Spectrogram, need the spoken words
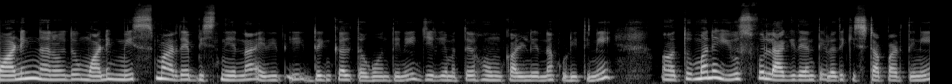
ಮಾರ್ನಿಂಗ್ ನಾನು ಇದು ಮಾರ್ನಿಂಗ್ ಮಿಸ್ ಮಾಡಿದೆ ಬಿಸಿನೀರನ್ನ ಈ ರೀತಿ ಡ್ರಿಂಕಲ್ಲಿ ತೊಗೊತೀನಿ, ಜೀರಿಗೆ ಮತ್ತು ಹೋಮ್ ಕಾಳು ನೀರನ್ನ ಕುಡಿತೀನಿ. ತುಂಬಾ ಯೂಸ್ಫುಲ್ ಆಗಿದೆ ಅಂತ ಹೇಳೋದಕ್ಕೆ ಇಷ್ಟಪಡ್ತೀನಿ.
